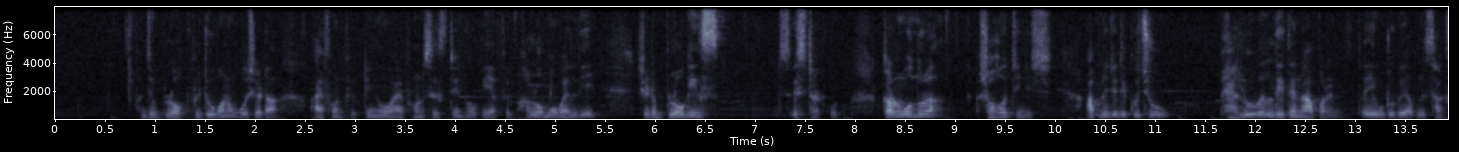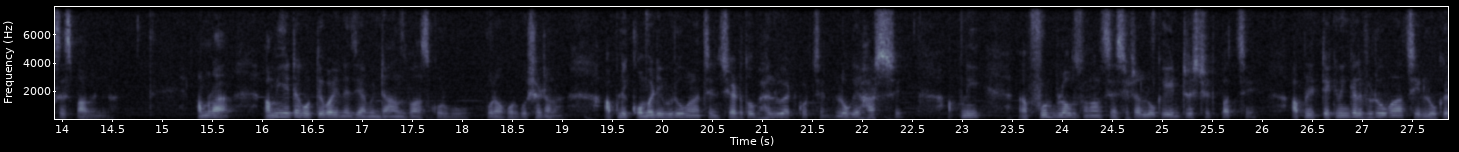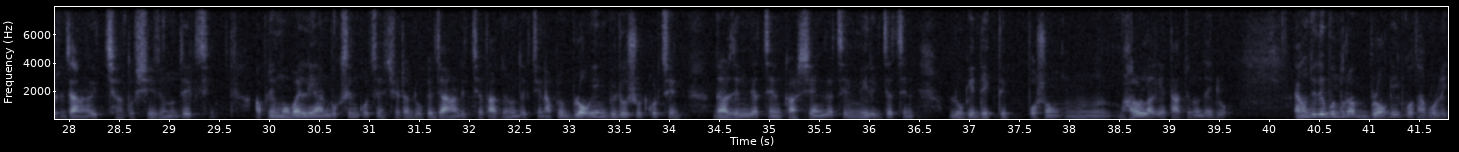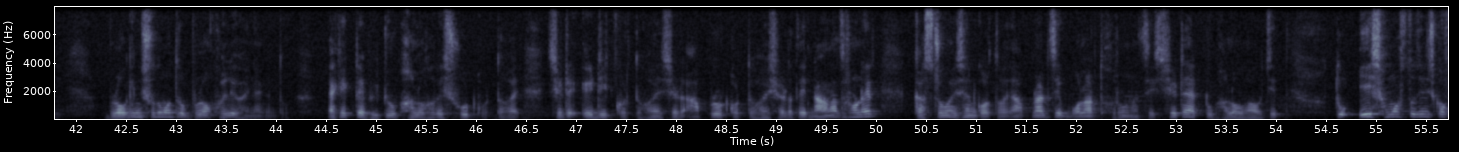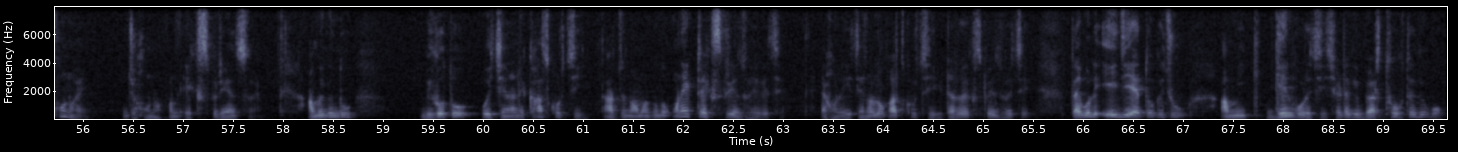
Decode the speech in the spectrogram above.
যে ব্লগ ভিডিও বানাবো সেটা আইফোন ফিফটিন হোক আইফোন সিক্সটিন হোক ইয়া ফির ভালো মোবাইল দিয়ে সেটা ব্লগিং স্টার্ট করব। কারণ বন্ধুরা, সহজ জিনিস। আপনি যদি কিছু ভ্যালুয়েবল দিতে না পারেন, তো ইউটিউবে আপনি সাকসেস পাবেন না। আমরা, আমি এটা করতে পারি না যে আমি ডান্স বাস করব পুরা করব, সেটা না। আপনি কমেডি ভিডিও বানাচ্ছেন, সেটা তো ভ্যালু অ্যাড করছেন, লোকে হাসছে। আপনি ফুড ব্লগস বানাচ্ছেন, সেটা লোকে ইন্টারেস্টেড পাচ্ছে। আপনি টেকনিক্যাল ভিডিও বানাচ্ছেন, লোকের জানার ইচ্ছা, তো সেই জন্য দেখছে। আপনি মোবাইল নিয়ে আনবক্সিং করছেন, সেটা লোকে জানার ইচ্ছা, তার জন্য দেখছেন। আপনি ব্লগিং ভিডিও শ্যুট করছেন, দার্জিলিং যাচ্ছেন, কার্শিয়াং যাচ্ছেন, মিরিক যাচ্ছেন, লোকে দেখতে পছন্দ ভালো লাগে, তার জন্য দেখল। এখন যদি বন্ধুরা ব্লগিং কথা বলি ব্লগিং শুধুমাত্র ব্লগ হলেই হয় না কিন্তু এক একটা ভিডিও ভালোভাবে শ্যুট করতে হয়, সেটা এডিট করতে হয়, সেটা আপলোড করতে হয়, সেটাতে নানা ধরনের কাস্টমাইজেশন করতে হয়। আপনার যে বলার ধরন আছে, সেটা একটু ভালো হওয়া উচিত। তো এই সমস্ত জিনিস কখন হয়? যখন আপনার এক্সপিরিয়েন্স হয়। আমি কিন্তু বিগত ওই চ্যানেলে কাজ করছি, তার জন্য আমার কিন্তু অনেকটা এক্সপিরিয়েন্স হয়ে গেছে। এখন এই চ্যানেলও কাজ করছি, এটারও এক্সপিরিয়েন্স হয়েছে। তাই বলে এই যে এত কিছু আমি গেন করেছি, সেটা কি ব্যর্থ হতে দেবো?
